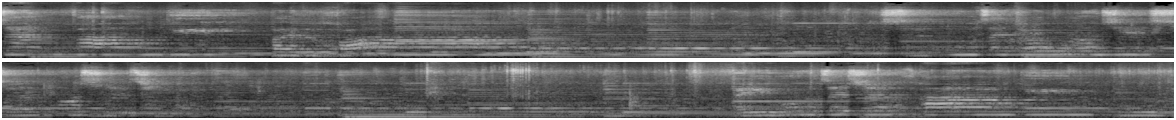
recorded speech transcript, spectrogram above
绽放一百的花，似乎在透露些什么事情。飞舞在身旁的蝴蝶，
